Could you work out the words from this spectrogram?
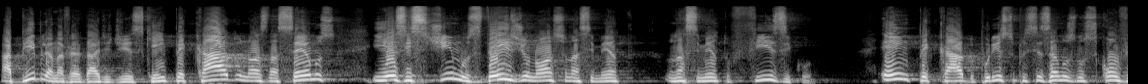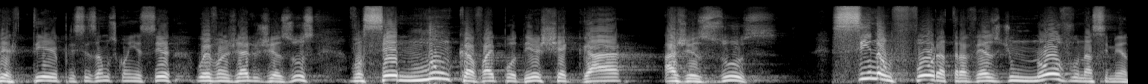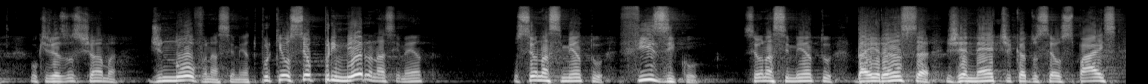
A Bíblia, na verdade, diz que em pecado nós nascemos e existimos desde o nosso nascimento, o nascimento físico, em pecado, por isso precisamos nos converter, precisamos conhecer o Evangelho de Jesus. Você nunca vai poder chegar a Jesus se não for através de um novo nascimento, o que Jesus chama de novo nascimento, porque o seu primeiro nascimento, o seu nascimento físico, seu nascimento da herança genética dos seus pais,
